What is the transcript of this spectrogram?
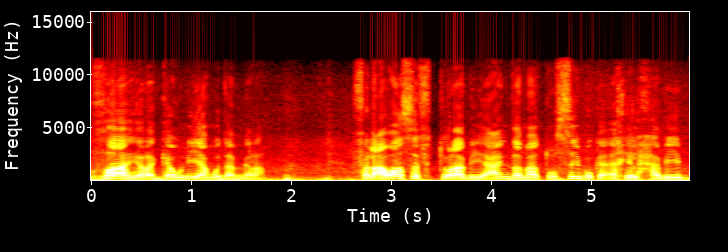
ظاهرة كونية مدمرة. فالعواصف الترابية عندما تصيبك أخي الحبيب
